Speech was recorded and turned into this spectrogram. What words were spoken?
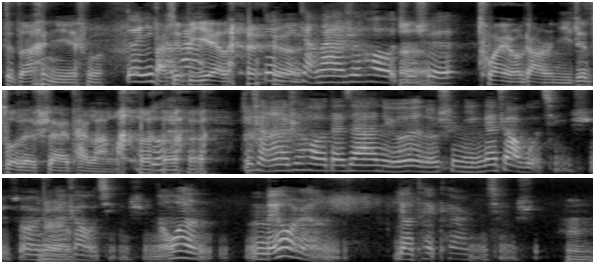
就等你说，对你大学毕业了，对你长大了之后，就是突然有人告诉你，这做的实在太烂了。对，就长大之后，大家你永远都是你应该照顾情绪，所有人都在照顾情绪，no one 没有人要 take care 你的情绪。嗯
